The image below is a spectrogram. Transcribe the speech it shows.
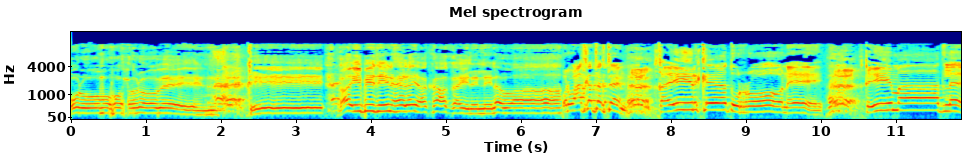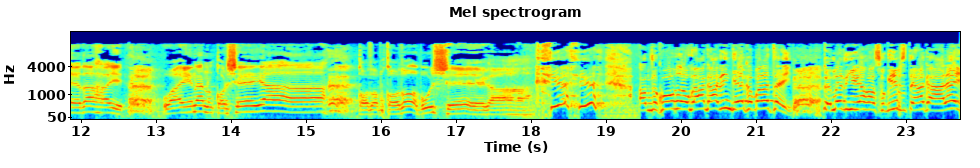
qurumuhu xuroobeen kii qaybidin helaya ka qaylininaba war waxaad ka tagteen qayrkeed u roone qiimaad leedahay waa inan qorsheeyaa qodobqodob u sheegaa abdikuuqdowgaagaadingeeka badatay qamadiiga hoosku giibsatenaka alay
